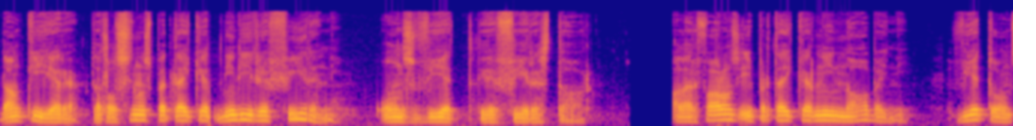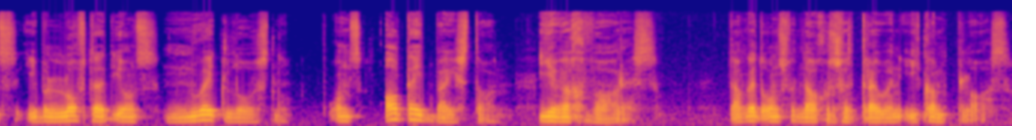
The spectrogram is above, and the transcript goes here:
Dankie Here dat al sien ons baie keer nie die riviere nie. Ons weet die rivier is daar. Al ervaar ons u partykeer nie naby nie. Weet ons u belofte dat u ons nooit los nie. Ons altyd bystaan. Ewig waar is. Dankie dat ons vandag ons vertroue in U kan plaas.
